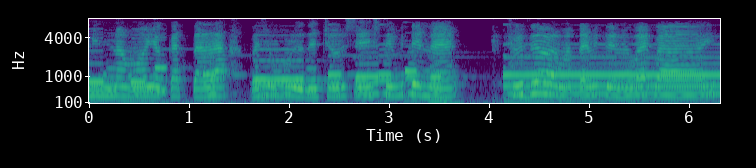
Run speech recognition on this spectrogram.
みんなもよかったらバシブルで挑戦してみてね。それではまた見てね。バイバイ。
